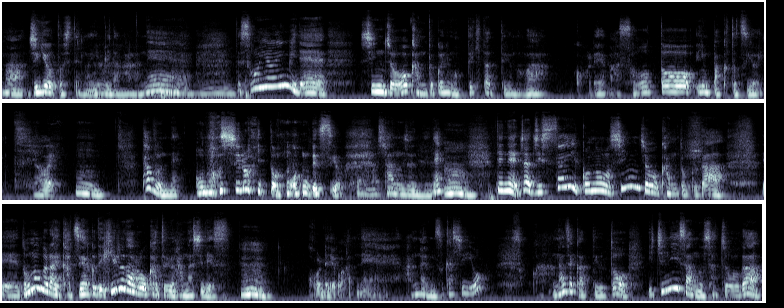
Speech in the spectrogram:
まあ、授業としての意味だからね。うん。でそういう意味で新庄を監督に持ってきたっていうのはこれは相当インパクト強い。強いうん、多分ね面白いと思うんですよ単純にね。うんでねじゃあ実際この新庄監督が、えーどのぐらい活躍できるだろうかという話です。うんこれはね案外難しいよ。そっかなぜかっていうと123の社長が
